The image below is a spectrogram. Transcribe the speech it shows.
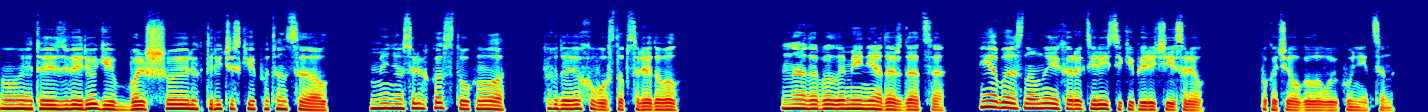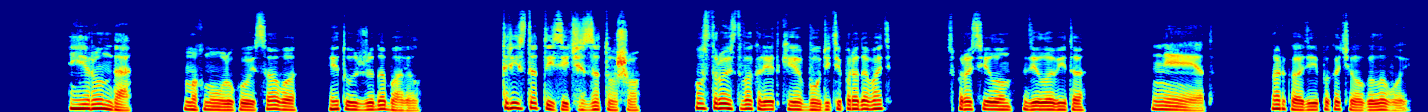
«У этой зверюги большой электрический потенциал. Меня слегка стукнуло, когда я хвост обследовал». «Надо было меня дождаться. Я бы основные характеристики перечислил», — покачал головой Куницын. «Ерунда», — махнул рукой Сава и тут же добавил. «Триста тысяч за тушу. Устройство клетки будете продавать?» — спросил он деловито. «Нет», — Аркадий покачал головой.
